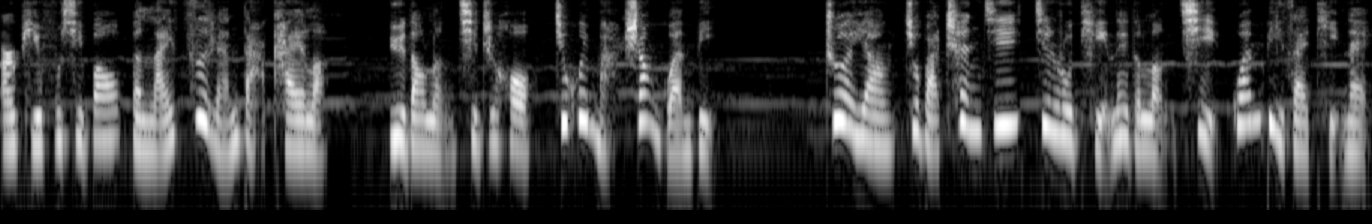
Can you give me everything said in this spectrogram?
而皮肤细胞本来自然打开了。遇到冷气之后，就会马上关闭，这样就把趁机进入体内的冷气关闭在体内，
